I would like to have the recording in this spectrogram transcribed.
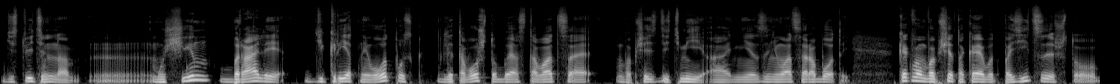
действительно мужчин брали декретный отпуск для того, чтобы оставаться вообще с детьми, а не заниматься работой. Как вам вообще такая вот позиция, что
